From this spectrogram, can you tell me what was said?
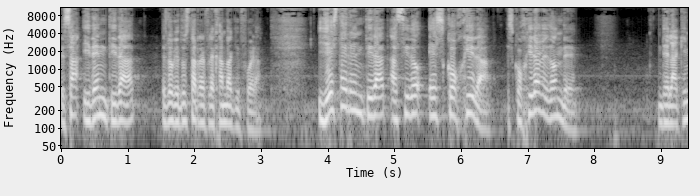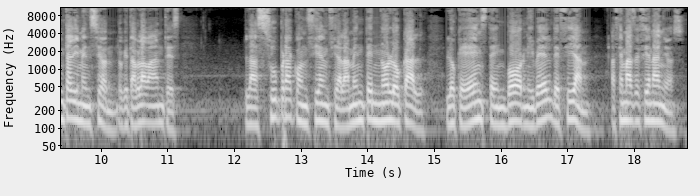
esa identidad, es lo que tú estás reflejando aquí fuera. Y esta identidad ha sido escogida. ¿Escogida de dónde? De la quinta dimensión, lo que te hablaba antes. La supraconciencia, la mente no local, lo que Einstein, Bohr y Bell decían hace más de 100 años.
